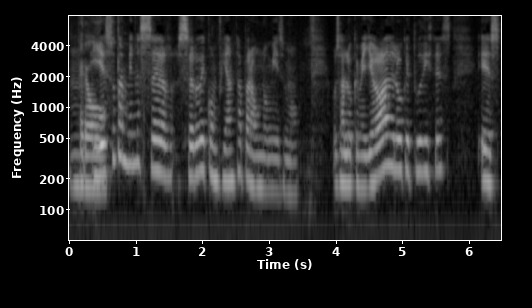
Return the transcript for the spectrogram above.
Mm, pero Y eso también es ser, ser de confianza para uno mismo. O sea, lo que me llegaba de lo que tú dices es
